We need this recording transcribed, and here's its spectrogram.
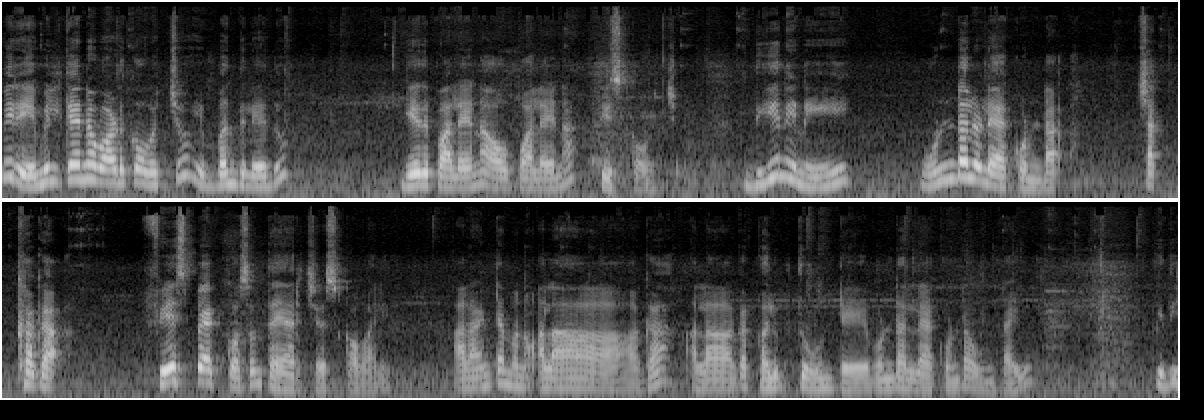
మీరు ఏ మిల్క్ అయినా వాడుకోవచ్చు ఇబ్బంది లేదు. గేదె పాలైనా ఆవు పాలైనా తీసుకోవచ్చు. దీనిని ఉండలు లేకుండా చక్కగా ఫేస్ ప్యాక్ కోసం తయారు చేసుకోవాలి. అలా అంటే మనం అలాగా అలాగా కలుపుతూ ఉంటే ఉండలు లేకుండా ఉంటాయి. ఇది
